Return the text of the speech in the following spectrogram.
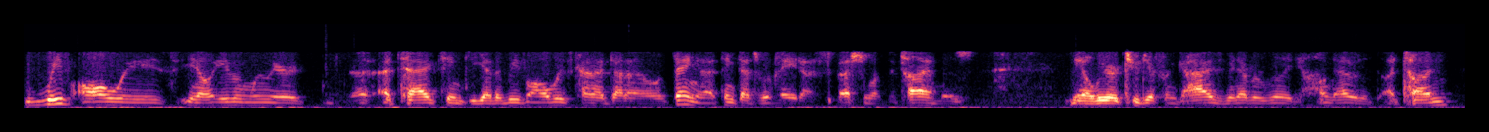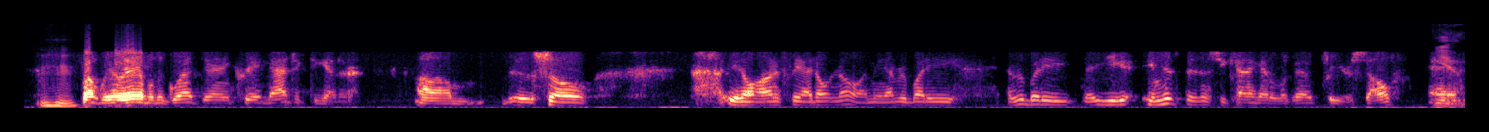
we've always, you know, even when we were a, a tag team together, we've always kind of done our own thing, and I think that's what made us special at the time. Was you know, we were two different guys. We never really hung out a ton, mm-hmm. but we were able to go out there and create magic together. Um, so, you know, honestly, I don't know. I mean, everybody, everybody you, in this business, you kind of got to look out for yourself. And yeah.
